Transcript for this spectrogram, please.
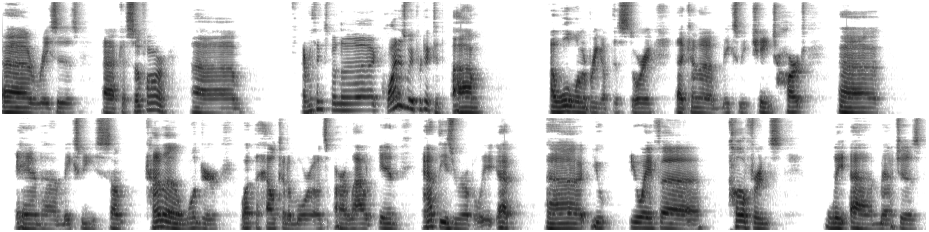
Uh, races because uh, so far um, everything's been uh, quite as we predicted. Um, I will want to bring up this story that kind of makes me change heart uh, and makes me some kind of wonder what the hell kind of morons are allowed in at these Europa League at uh, U, UEFA conference uh, matches.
